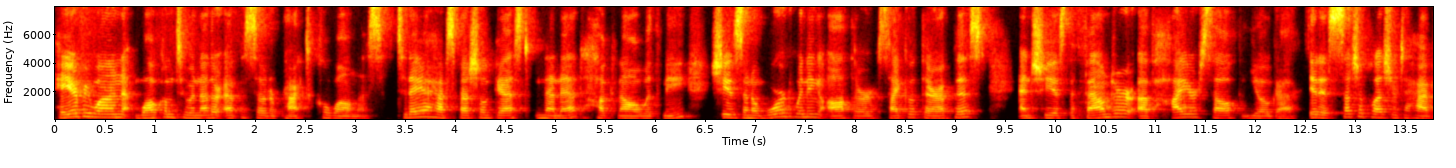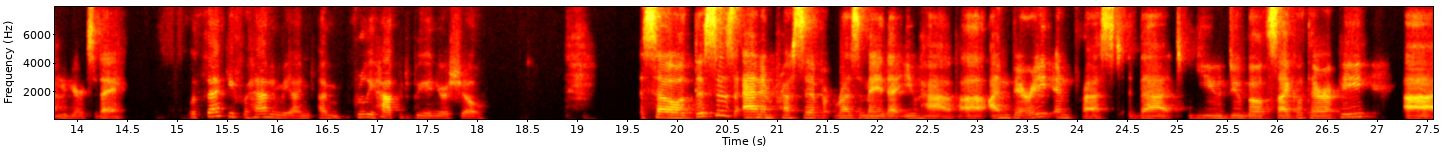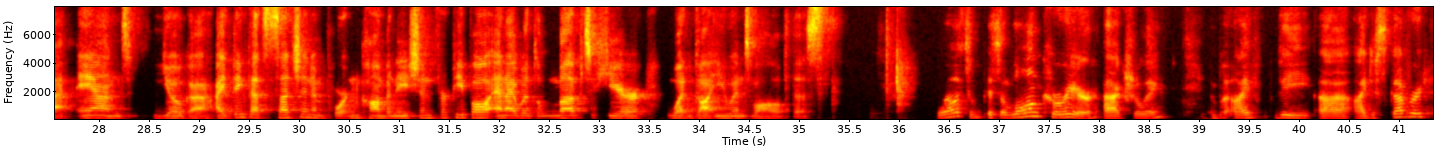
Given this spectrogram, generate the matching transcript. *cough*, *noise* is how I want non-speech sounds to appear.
Hey everyone, welcome to another episode of Practical Wellness. Today I have special guest Nanette Hucknall with me. She is an award winning author, psychotherapist, and she is the founder of Higher Self Yoga. It is such a pleasure to have you here today. Well, thank you for having me. I'm, I'm really happy to be in your show. So, this is an impressive resume that you have. Uh, I'm very impressed that you do both psychotherapy uh, and yoga. I think that's such an important combination for people. And I would love to hear what got you into all of this. Well, it's a, it's a long career, actually. But I, the, uh, I discovered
